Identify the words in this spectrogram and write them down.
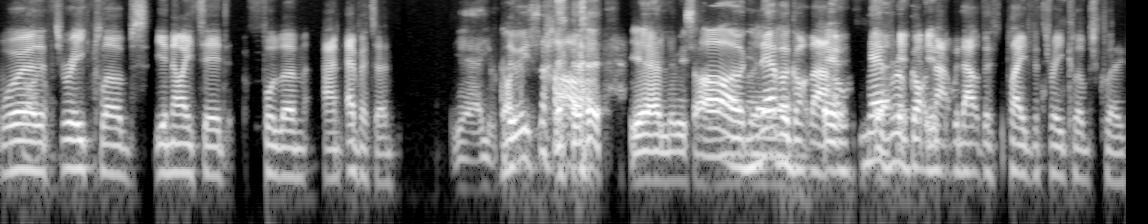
Were the three clubs United, Fulham, and Everton? Yeah, you've got Louis it. Saha. yeah, Louis. Oh, yeah, never yeah. got that. I would never yeah, have gotten if- that without the played for three clubs clue.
